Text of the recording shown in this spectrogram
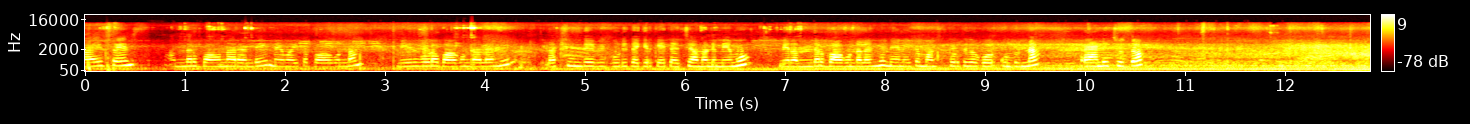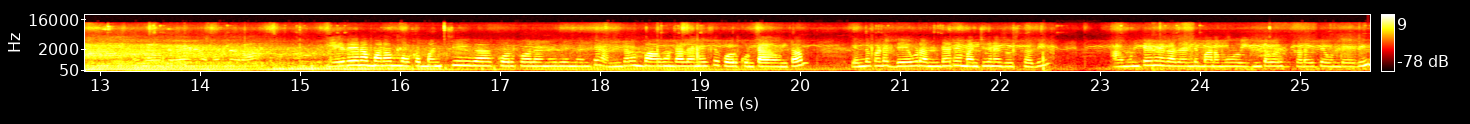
హాయ్ ఫ్రెండ్స్ అందరు బాగున్నారండి. మేమైతే బాగున్నాం. మీరు కూడా బాగుండాలని లక్ష్మీదేవి గుడి దగ్గరికి అయితే వచ్చామండి మేము. మీరు అందరు బాగుండాలని నేనైతే మనస్ఫూర్తిగా కోరుకుంటున్నా. రాండి చూద్దాం. ఏదైనా మనం ఒక మంచిగా కోరుకోవాలనేది ఏంటంటే అందరం బాగుండాలనేసి కోరుకుంటా ఉంటాం. ఎందుకంటే దేవుడు అందరినీ మంచిగానే చూస్తుంది. ఆమె ఉంటేనే కదండి మనము ఇంతవరకు ఇక్కడైతే ఉండేది.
